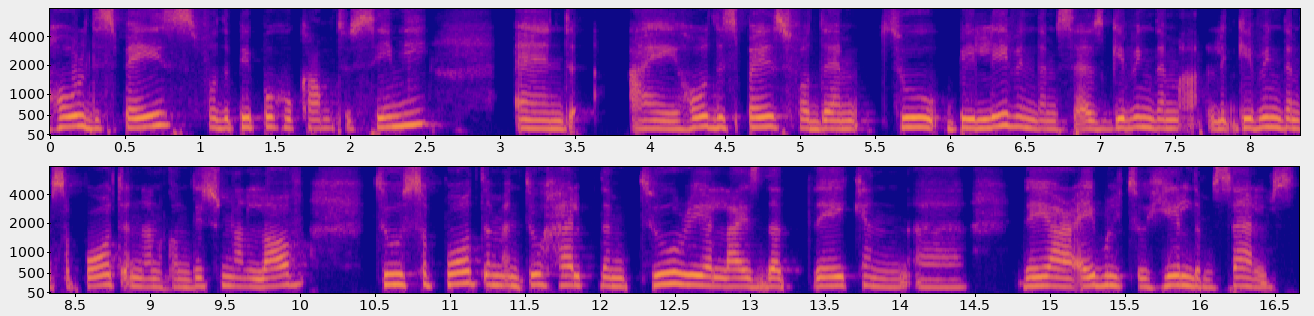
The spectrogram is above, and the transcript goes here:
hold the space for the people who come to see me and I hold the space for them to believe in themselves, giving them giving them support and unconditional love, to support them and to help them to realize that they can uh, they are able to heal themselves.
